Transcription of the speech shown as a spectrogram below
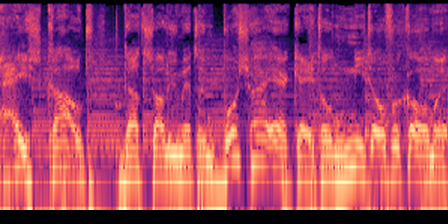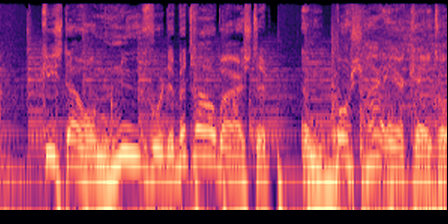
Ijskoud? Dat zal u met een Bosch HR-ketel niet overkomen. Kies daarom nu voor de betrouwbaarste, een Bosch HR-ketel.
